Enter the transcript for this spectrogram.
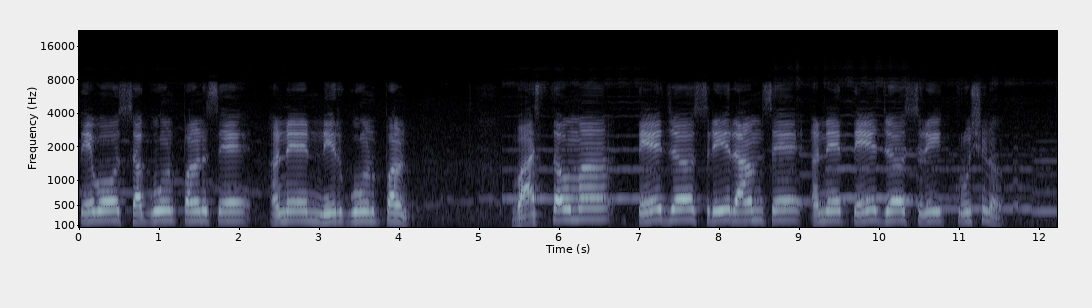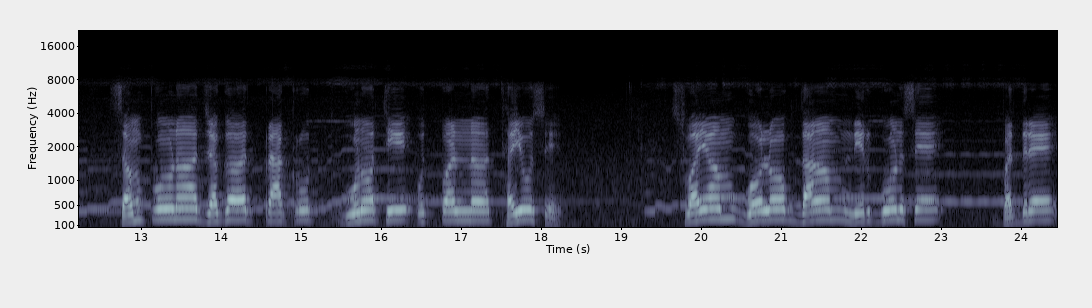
તેઓ સગુણ પણ છે. અને નિર્ગુણ પણ. વાસ્તવમાં તે જ શ્રી રામ છે અને તે જ શ્રી કૃષ્ણ. સંપૂર્ણ જગત પ્રાકૃત ગુણોથી ઉત્પન્ન થયું છે. સ્વયં ગોલોકધામ નિર્ગુણ છે. ભદ્રે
